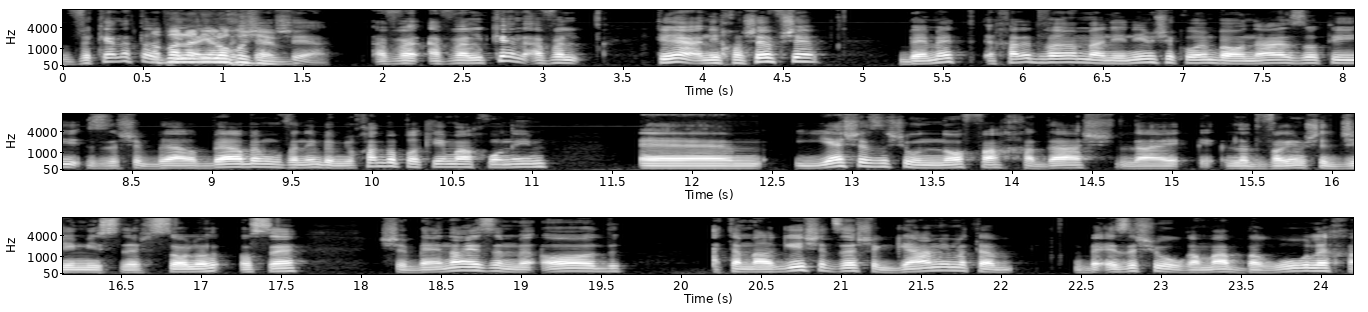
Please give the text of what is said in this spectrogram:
וכן התרגיל אבל אני היה לא חושב. משעשע. אבל, אבל כן, אבל תראה, אני חושב שבאמת אחד הדברים המעניינים שקורים בעונה הזאת זה שבהרבה הרבה מובנים, במיוחד בפרקים האחרונים, אה, יש איזשהו נופח חדש לדברים שג'ימי סלש סולו עושה, שבעיניי זה מאוד, אתה מרגיש את זה שגם אם אתה באיזשהו רמה ברור לך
